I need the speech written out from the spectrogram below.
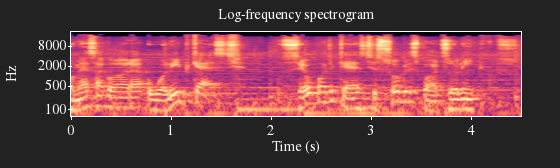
Começa agora o Olympicast, o seu podcast sobre esportes olímpicos.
